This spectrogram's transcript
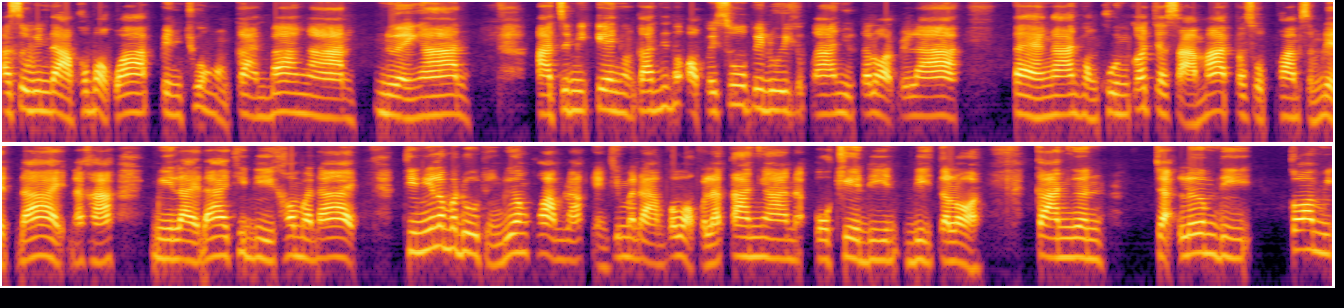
อัศวินดาบเขาบอกว่าเป็นช่วงของการบ้างาน เหนื่อยงาน อาจจะมีเกณฑ์ของการที่ต้องออกไปสู้ไปลุยกับงานอยู่ตลอดเวลา แต่งานของคุณก็จะสามารถประสบความสำเร็จได้นะคะ มีรายได้ที่ดีเข้ามาได้ ทีนี้เรามาดูถึงเรื่องความรักอย่างที่มาดามก็บอกไปแล้วการงานอะโอเคดีดีตลอด การเงินจะเริ่มดี ก็มี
